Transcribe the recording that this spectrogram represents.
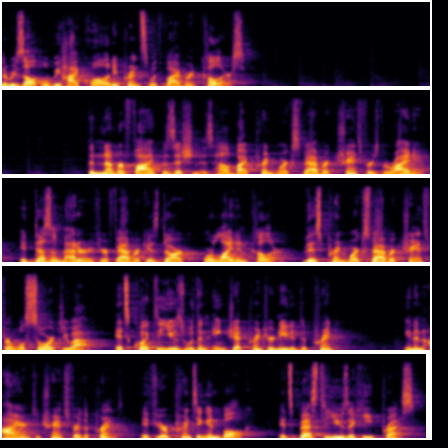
The result will be high-quality prints with vibrant colors. The number 5 position is held by Printworks Fabric Transfers Variety. It doesn't matter if your fabric is dark or light in color. This Printworks Fabric Transfer will sort you out. It's quick to use with an inkjet printer needed to print in an iron to transfer the print. If you're printing in bulk, it's best to use a heat press.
